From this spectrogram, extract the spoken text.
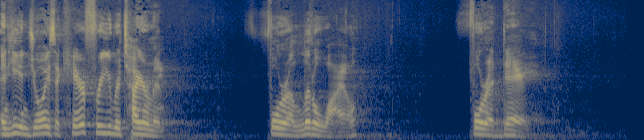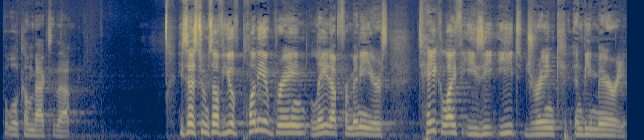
and he enjoys a carefree retirement for a little while, for a day. But we'll come back to that. He says to himself, You have plenty of grain laid up for many years. Take life easy, eat, drink, and be merry.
